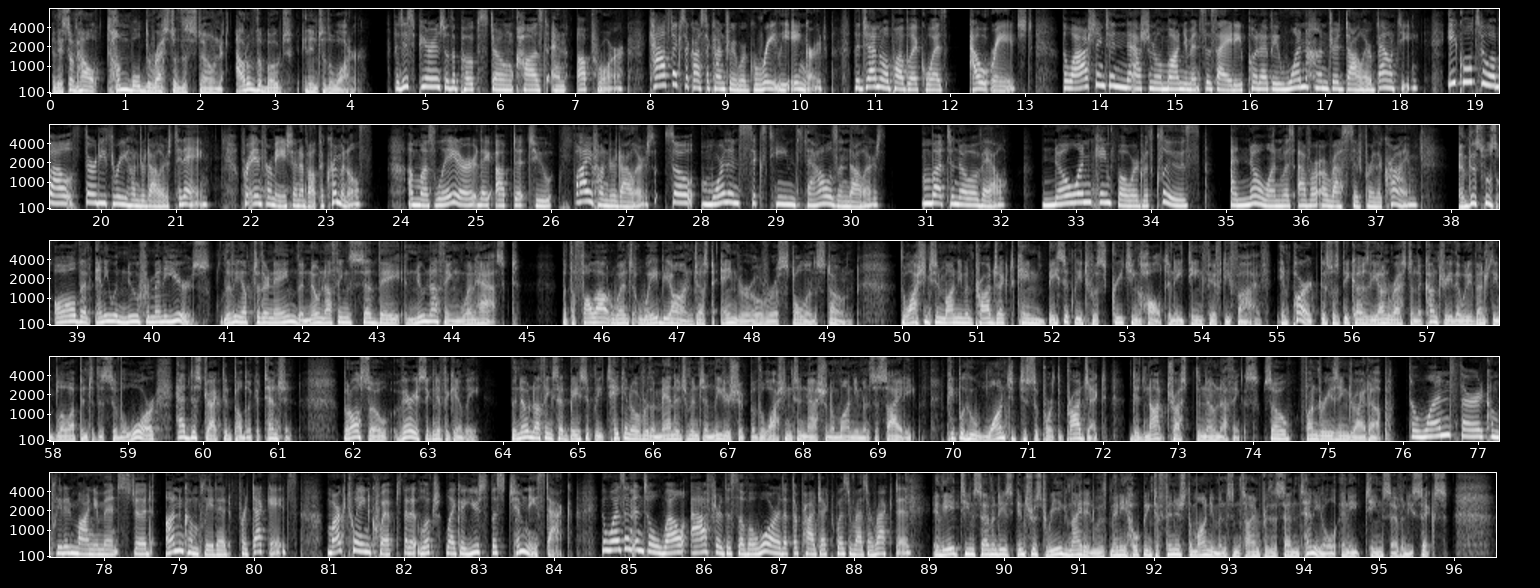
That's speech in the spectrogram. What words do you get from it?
And they somehow tumbled the rest of the stone out of the boat and into the water. The disappearance of the Pope's stone caused an uproar. Catholics across the country were greatly angered. The general public was outraged. The Washington National Monument Society put up a $100 bounty, equal to about $3,300 today, for information about the criminals. A month later, they upped it to $500, so more than $16,000. But to no avail. No one came forward with clues, and no one was ever arrested for the crime. And this was all that anyone knew for many years. Living up to their name, the Know Nothings said they knew nothing when asked. But the fallout went way beyond just anger over a stolen stone. The Washington Monument Project came basically to a screeching halt in 1855. In part, this was because the unrest in the country that would eventually blow up into the Civil War had distracted public attention. But also, very significantly, the Know Nothings had basically taken over the management and leadership of the Washington National Monument Society. People who wanted to support the project did not trust the Know Nothings, so fundraising dried up. The one third completed monument stood uncompleted for decades. Mark Twain quipped that it looked like a useless chimney stack. It wasn't until well after the Civil War that the project was resurrected. In the 1870s, interest reignited, with many hoping to finish the monument in time for the centennial in 1876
